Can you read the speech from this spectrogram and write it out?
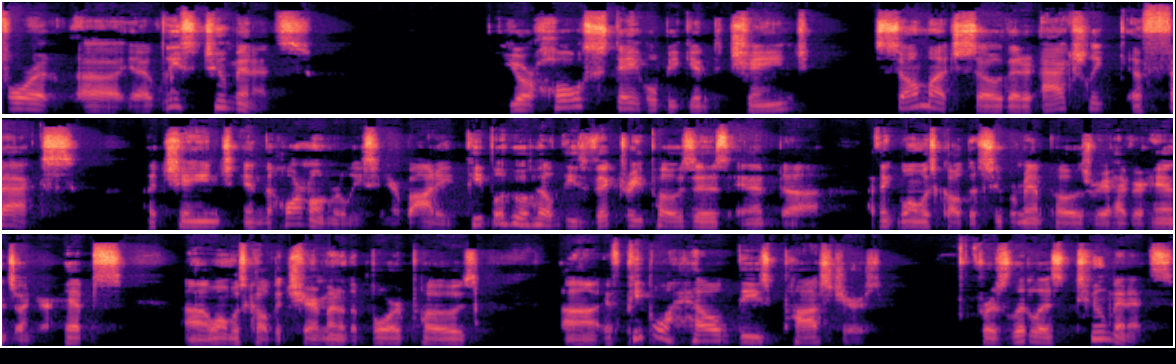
for uh, at least two minutes, your whole state will begin to change so much so that it actually affects a change in the hormone release in your body. People who held these victory poses, and uh, I think one was called the Superman pose, where you have your hands on your hips. Uh, one was called the chairman of the board pose. Uh, if people held these postures for as little as two minutes,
